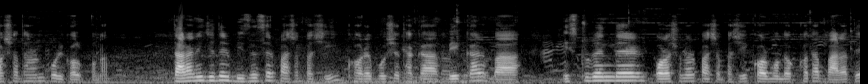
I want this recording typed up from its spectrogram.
অসাধারণ পরিকল্পনা। তারা নিজেদের বিজনেসের পাশাপাশি ঘরে বসে থাকা বেকার বা স্টুডেন্টদের পড়াশোনার পাশাপাশি কর্মদক্ষতা বাড়াতে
